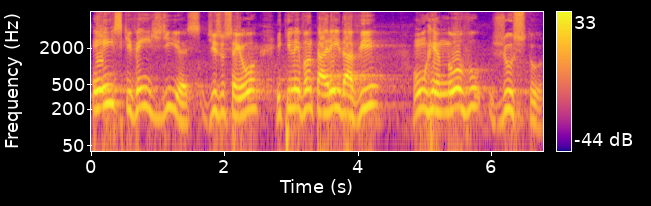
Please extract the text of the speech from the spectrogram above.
Eis que vem dias, diz o Senhor, e que levantarei Davi um renovo justo.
